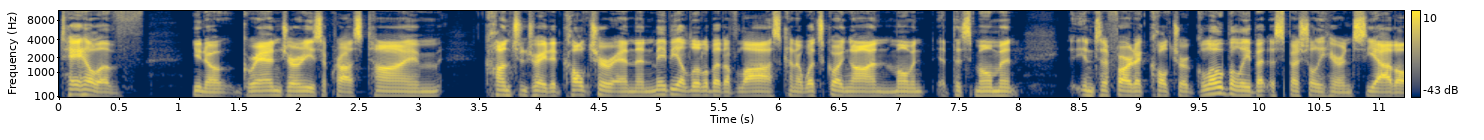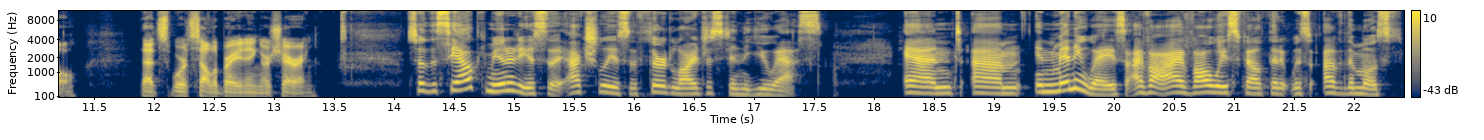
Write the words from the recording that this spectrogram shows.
tale of, you know, grand journeys across time, concentrated culture, and then maybe a little bit of loss, kind of what's going on moment at this moment in Sephardic culture globally, but especially here in Seattle, that's worth celebrating or sharing. So the Seattle community is the, actually is the third largest in the U.S. And um, in many ways, I've I've always felt that it was of the most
